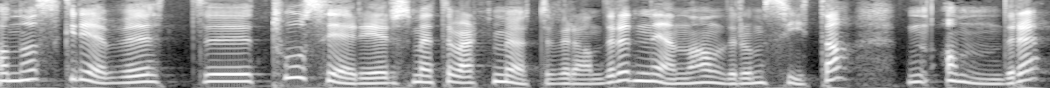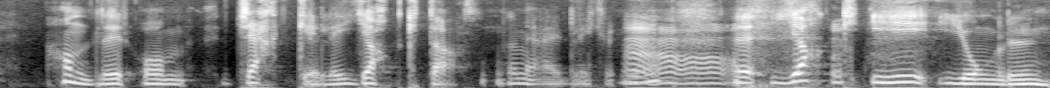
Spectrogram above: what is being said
Han har skrevet uh, to serier som etter hvert møter hverandre. Den ene handler om Sita. Den andre handler om Jack, eller Jack, da, som jeg liker. Mm. Jack i jungelen.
